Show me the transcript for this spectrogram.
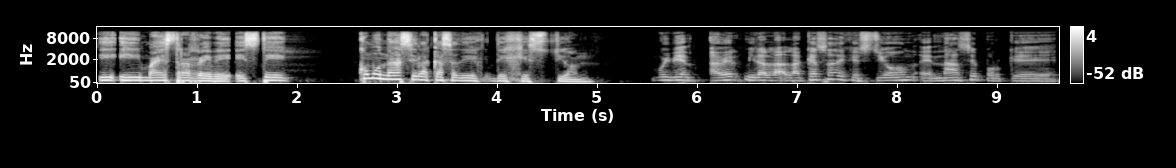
y, y maestra Rebe, este, ¿cómo nace la casa de, de gestión? Muy bien, a ver, mira, la, Casa de Gestión eh, nace porque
